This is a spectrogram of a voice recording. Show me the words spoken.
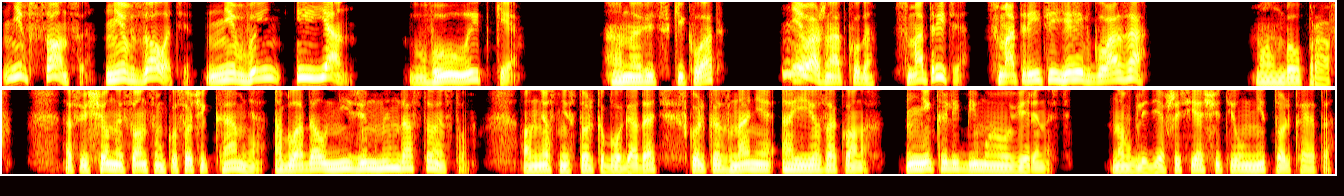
не в солнце, не в золоте, не в инь и ян. В улыбке». «Она ведь скиклад?» «Неважно откуда. Смотрите, смотрите ей в глаза». Он был прав. Освещенный солнцем кусочек камня обладал неземным достоинством. Он нес не столько благодать, сколько знание о ее законах, неколебимую уверенность. Но, вглядевшись, я ощутил не только это.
